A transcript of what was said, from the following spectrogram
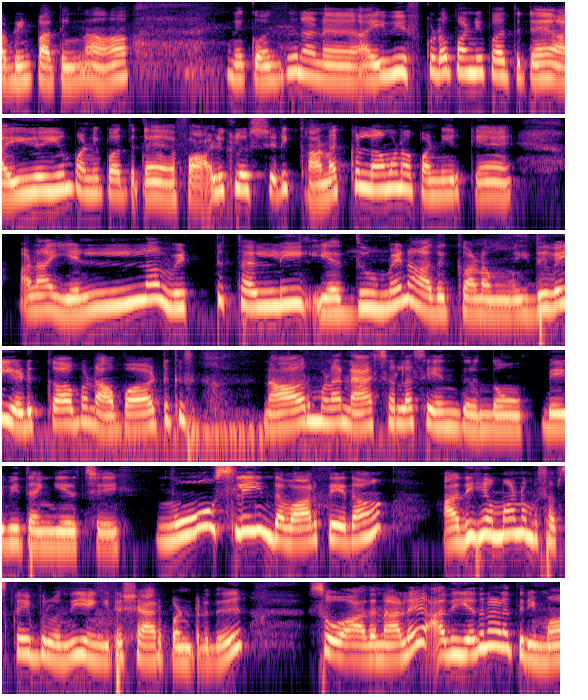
அப்படின்னு பார்த்தீங்கன்னா எனக்கு வந்து நான் ஐவிஎஃப் கூட பண்ணி பார்த்துட்டேன். ஐயோயும் பண்ணி பார்த்துட்டேன். ஃபாலிகுலர் ஸ்டடி கணக்கு இல்லாமல் நான் பண்ணியிருக்கேன். ஆனால் எல்லாம் விட்டு தள்ளி எதுவுமே நான் அதுக்கான இதுவே எடுக்காமல் நான் பாட்டுக்கு நார்மலாக நேச்சுரலாக சேர்ந்துருந்தோம். பேபி தங்கிருச்சு. மோஸ்ட்லி இந்த வார்த்தையை தான் அதிகமாக நம்ம சப்ஸ்கிரைபர் வந்து என்கிட்ட ஷேர் பண்ணுறது ஸோ அதனால் அது எதனால் தெரியுமா?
